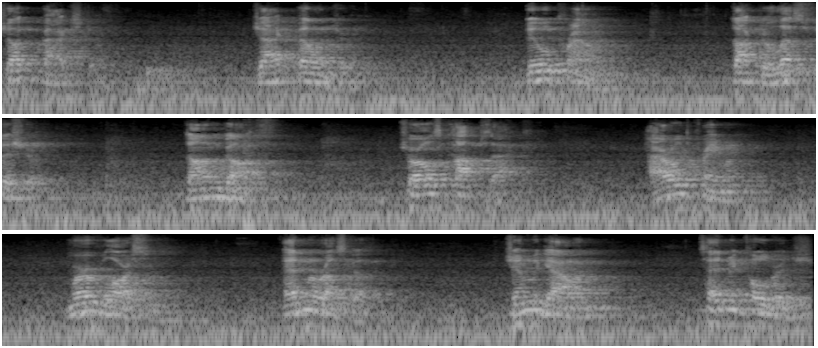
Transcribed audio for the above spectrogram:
Chuck Baxter, Jack Bellinger, Bill Crown, Dr. Les Fisher, Don Goff, Charles Kopczak, Harold Kramer, Merv Larson, Ed Maruska, Jim McGowan, Ted McColdridge,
